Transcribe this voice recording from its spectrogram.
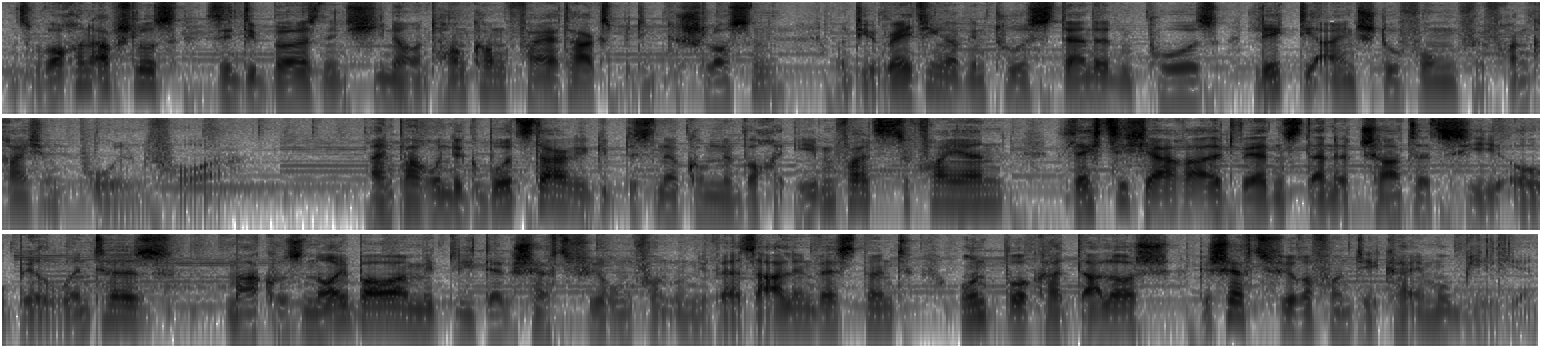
Und zum Wochenabschluss sind die Börsen in China und Hongkong feiertagsbedingt geschlossen und die Ratingagentur Standard Poor's legt die Einstufungen für Frankreich und Polen vor. Ein paar runde Geburtstage gibt es in der kommenden Woche ebenfalls zu feiern. 60 Jahre alt werden Standard Chartered CEO Bill Winters, Markus Neubauer, Mitglied der Geschäftsführung von Universal Investment und Burkhard Dallosch, Geschäftsführer von DK Immobilien.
